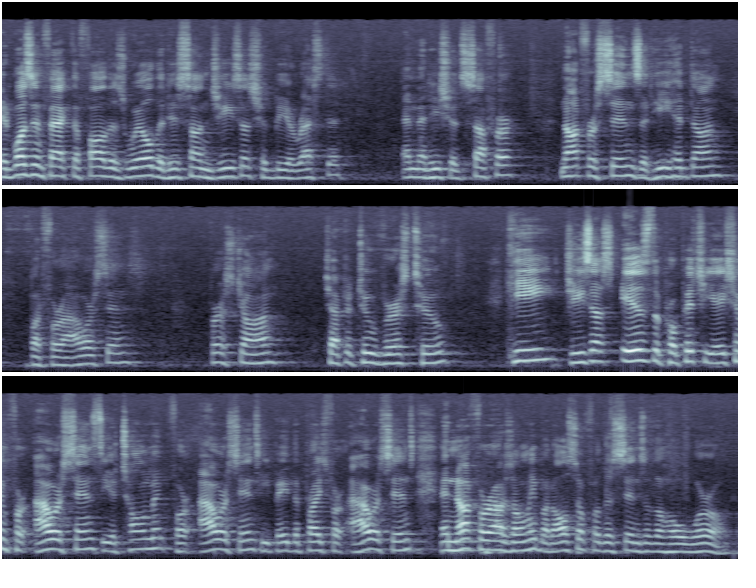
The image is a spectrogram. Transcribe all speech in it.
It was, in fact, the Father's will that his son Jesus should be arrested and that he should suffer, not for sins that he had done, but for our sins. 1 John chapter 2 verse 2. He, Jesus, is the propitiation for our sins, the atonement for our sins. He paid the price for our sins, and not for ours only, but also for the sins of the whole world.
